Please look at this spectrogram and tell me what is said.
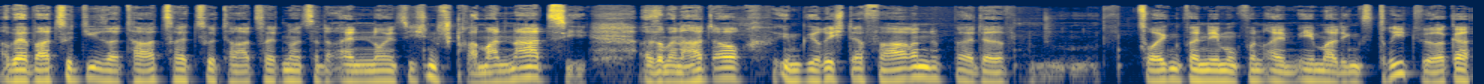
aber er war zu dieser Tatzeit, zur Tatzeit 1991 ein strammer Nazi. Also man hat auch im Gericht erfahren, bei der Zeugenvernehmung von einem ehemaligen Streetworker,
